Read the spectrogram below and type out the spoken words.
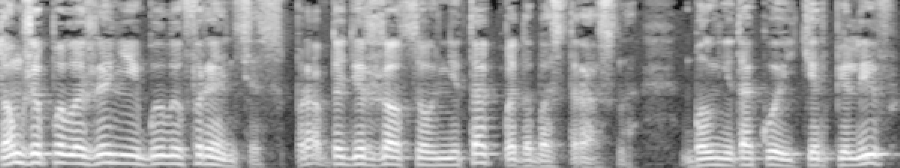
Том же положении был и Фрэнсис. Правда, держался он не так подобострастно, был не такой терпелив,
